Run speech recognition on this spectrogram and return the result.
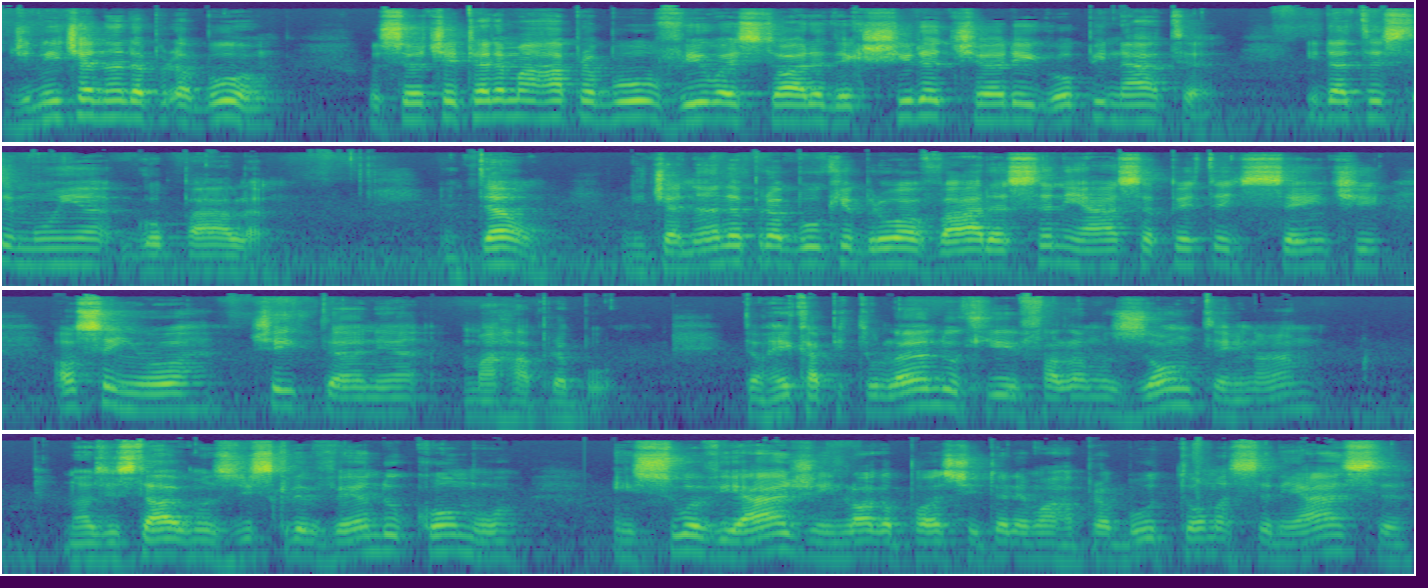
De Nityananda Prabhu, o Sr. Chaitanya Mahaprabhu ouviu a história de Kshirachari Gopinata e da testemunha Gopala. Então, Nityananda Prabhu quebrou a vara sannyasa pertencente ao Senhor Chaitanya Mahaprabhu. Então, recapitulando o que falamos ontem, né? nós estávamos descrevendo como, em sua viagem, logo após Chaitanya Mahaprabhu toma sannyasa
